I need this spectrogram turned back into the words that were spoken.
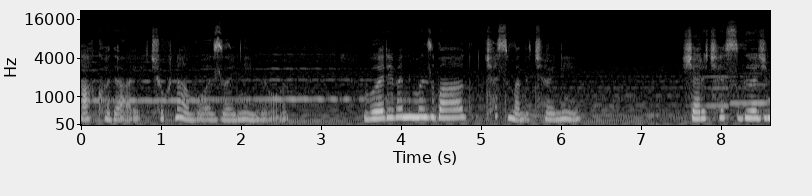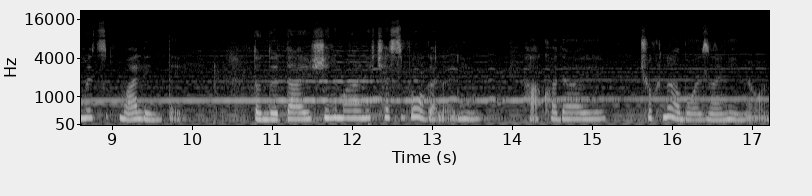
ہا خۄداے چھُکھ نا بوزٲنی میون وٲرِوٮ۪ن منٛز باغ چھس منٛدٕ چھٲنی شرٕ چھس گٲجمٕژ مالِنۍ تٔرۍ توٚنٛدٕر تایہِ شِنہٕ مانہِ چھس بو گلٲنی ہا خۄدایہِ چھُکھ نا بوزٲنی میون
